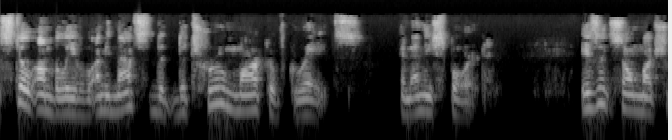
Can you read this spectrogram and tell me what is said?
still unbelievable. I mean, that's the the true mark of greats in any sport isn't so much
